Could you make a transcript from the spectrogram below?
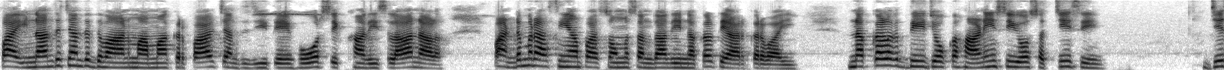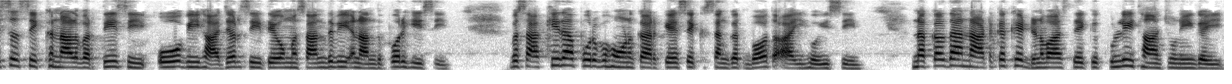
ਭਾਈ ਨੰਦ ਚੰਦ ਦੀਵਾਨ, ਮਾਮਾ ਕਿਰਪਾਲ ਚੰਦ ਜੀ ਤੇ ਹੋਰ ਸਿੱਖਾਂ ਦੀ ਸਲਾਹ ਨਾਲ ਭੰਡ ਮਰਾਸੀਆਂ ਪਾਸੋਂ ਮਸੰਦਾਂ ਦੀ ਨਕਲ ਤਿਆਰ ਕਰਵਾਈ। ਨਕਲ ਦੀ ਜੋ ਕਹਾਣੀ ਸੀ ਉਹ ਸੱਚੀ ਸੀ। ਜਿਸ ਸਿੱਖ ਨਾਲ ਵਰਤੀ ਸੀ, ਉਹ ਵੀ ਹਾਜ਼ਰ ਸੀ ਤੇ ਉਹ ਮਸੰਦ ਵੀ ਆਨੰਦਪੁਰ ਹੀ ਸੀ। ਵਿਸਾਖੀ ਦਾ ਪੁਰਬ ਹੋਣ ਕਰਕੇ ਸਿੱਖ ਸੰਗਤ ਬਹੁਤ ਆਈ ਹੋਈ ਸੀ। ਨਕਲ ਦਾ ਨਾਟਕ ਖੇਡਣ ਵਾਸਤੇ ਇੱਕ ਖੁੱਲੀ ਥਾਂ ਚੁਣੀ ਗਈ।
